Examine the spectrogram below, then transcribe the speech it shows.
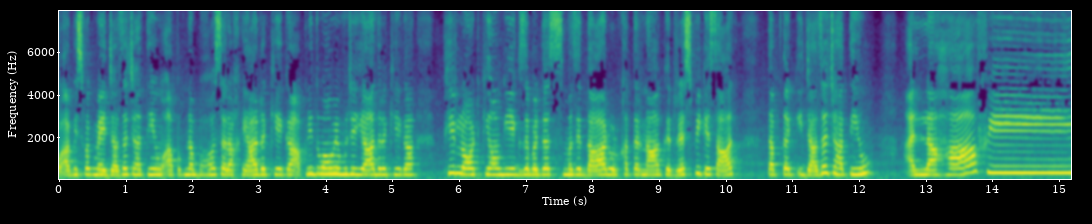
अब इस वक्त मैं इजाज़त चाहती हूँ, आप अपना बहुत सारा ख्याल रखिएगा, अपनी दुआओं में मुझे याद रखिएगा। फिर लौट के आऊँगी एक ज़बरदस्त, मज़ेदार और ख़तरनाक रेसिपी के साथ। तब तक इजाज़त चाहती हूँ। अल्लाह हाफिज़।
